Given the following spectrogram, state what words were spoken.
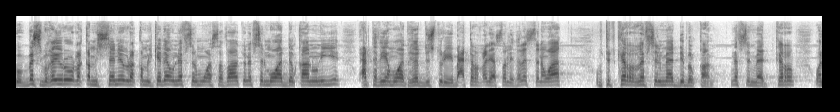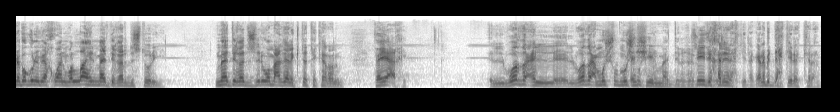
بس بغيروا رقم السنة ورقم الكذا ونفس المواصفات ونفس المواد القانونية وحتى فيها مواد غير دستورية. بعترض عليها صار لي ثلاث سنوات وبتتكرر نفس المادة بالقانون نفس المادة تتكرر. وأنا بقول لهم يا إخوان والله المادة غير دستورية. المادة غير دستورية ومع ذلك تتكرر. فيا أخي الوضع ال- الوضع مش مش إيش هي المادة الغير سيدي خليني أحكي لك. أنا بدي أحكي لك كلام.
